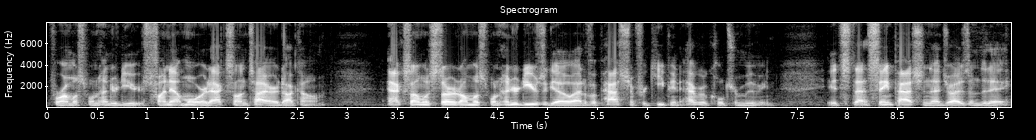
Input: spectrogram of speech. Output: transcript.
for almost 100 years. Find out more at axontire.com. Axon was started almost 100 years ago out of a passion for keeping agriculture moving. It's that same passion that drives them today.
